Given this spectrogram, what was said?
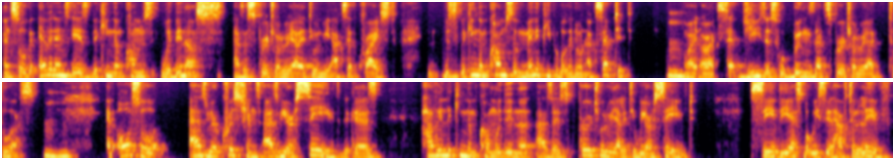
And so the evidence is the kingdom comes within us as a spiritual reality when we accept Christ. This, the kingdom comes to many people, but they don't accept it, mm-hmm. right? Or accept Jesus who brings that spiritual reality to us. Mm-hmm. And also, as we are Christians, as we are saved, because having the kingdom come within us as a spiritual reality, we are saved saved, yes, but we still have to live.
